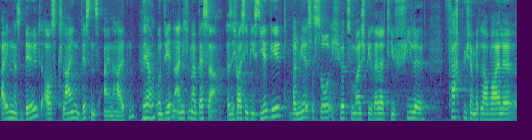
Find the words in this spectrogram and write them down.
eigenes Bild aus kleinen Wissenseinheiten Ja. und werden eigentlich immer besser. Also ich weiß nicht, wie es dir geht. Bei mir ist es so, ich höre zum Beispiel relativ viele Fachbücher mittlerweile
